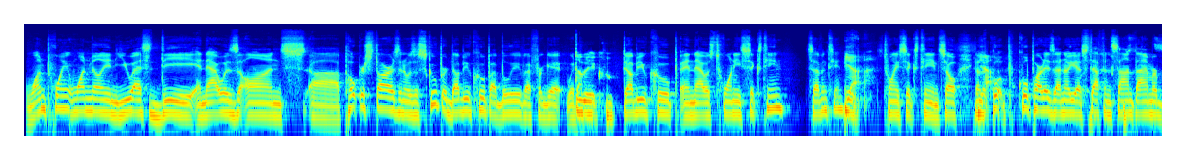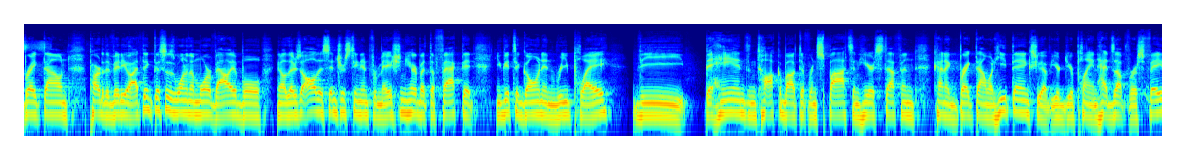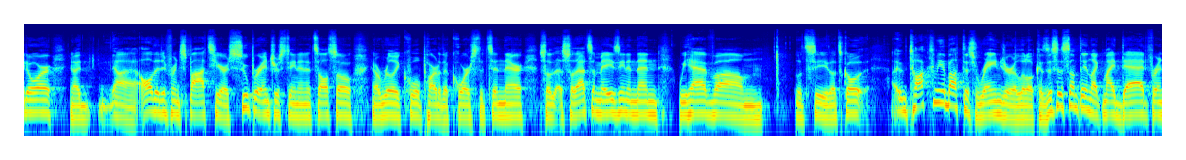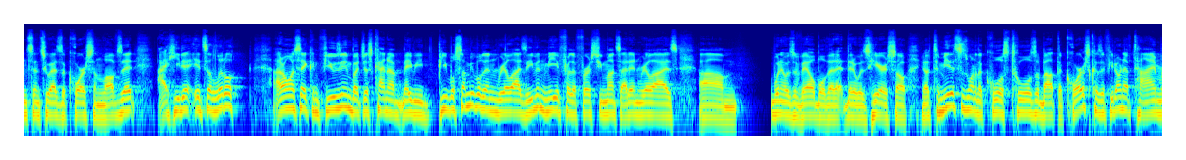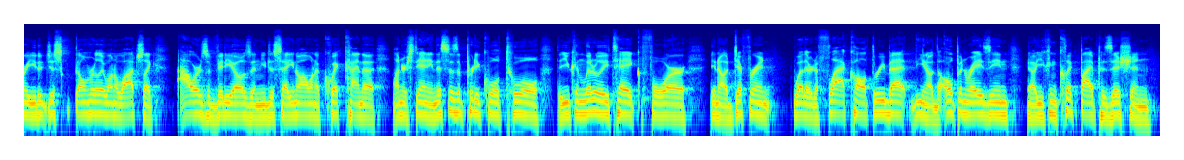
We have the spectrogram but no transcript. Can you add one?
1.1 million USD, and that was on uh, PokerStars, and it was a SCOOP or WCOOP, I believe. I forget which WCOOP. W Coop, and that was 2016. 17? Yeah. 2016. So you know, yeah. the cool, cool, part is I know you have Stefan Sontheimer breakdown part of the video. I think this is one of the more valuable, you know, there's all this interesting information here, but the fact that you get to go in and replay the the hands and talk about different spots and hear Stefan kind of break down what he thinks. You have you're, you're playing heads up versus Fedor. You know, uh, all the different spots here are super interesting, and it's also you know, a really cool part of the course that's in there. So so that's amazing. And then we have um, let's see, let's go. Uh, talk to me about this Ranger a little, because this is something like my dad, for instance, who has the course and loves it. I, he it's a little I don't want to say confusing, but just kind of maybe people. Some people didn't realize. Even me, for the first few months, I didn't realize um, when it was available that it, that it was here. So, you know, to me, this is one of the coolest tools about the course because if you don't have time or you just don't really want to watch like hours of videos and you just say, you know, I want a quick kind of understanding, this is a pretty cool tool that you can literally take for, you know, different, whether to flat call, three bet, you know, the open raising, you know, you can click by position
